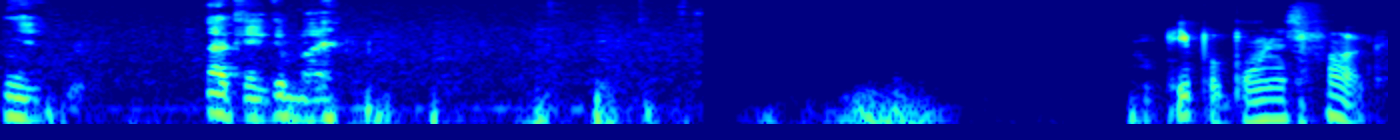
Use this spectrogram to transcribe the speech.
Yeah. Okay, goodbye. People born as fuck.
